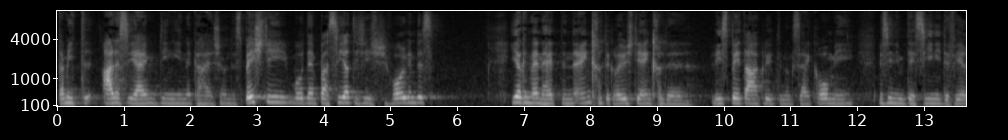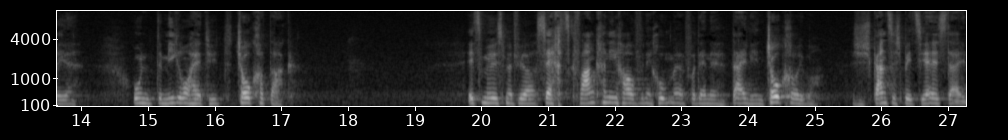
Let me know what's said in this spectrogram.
Damit alles in einem Ding hineingehst. Und das Beste, was dann passiert ist, ist folgendes. Irgendwann hat ein Enkel, der größte Enkel, der Lisbeth angerufen und gesagt, Romy, wir sind im Tessin in der Ferien. Und der Migro hat heute Joker-Tag. Jetzt müssen wir für 60 Franken einkaufen, dann kommt man von diesen Teilen einen Joker rüber. Das ist ein ganz spezielles Teil.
